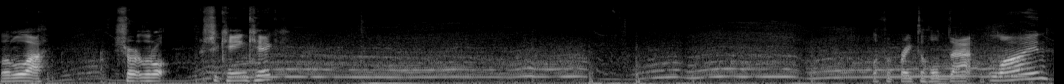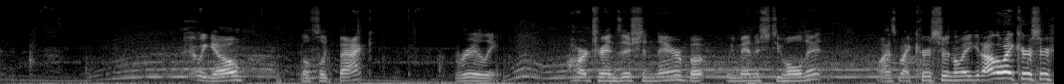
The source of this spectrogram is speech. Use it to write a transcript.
Little, uh, short little chicane kick. Foot brake to hold that line. There we go. Little flick back. Really hard transition there, but we managed to hold it. Why is my cursor in the way? Get out of the way, cursor!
